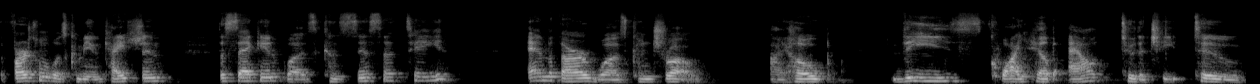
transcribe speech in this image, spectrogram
The first one was communication. The second was consistency. And the third was control. I hope these quite help out to the cheat to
